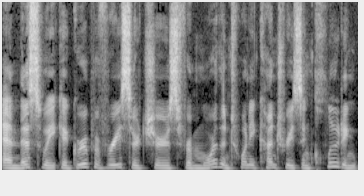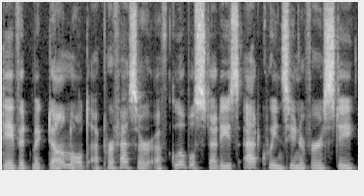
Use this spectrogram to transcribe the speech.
And this week, a group of researchers from more than 20 countries, including David McDonald, a professor of global studies at Queen's University,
